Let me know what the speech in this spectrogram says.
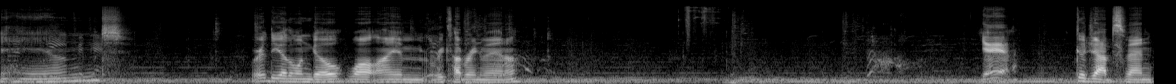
And... Where'd the other one go while I am recovering mana? Yeah! Good job, Sven.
